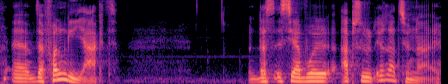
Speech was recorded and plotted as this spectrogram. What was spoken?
äh, davongejagt. Und das ist ja wohl absolut irrational.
